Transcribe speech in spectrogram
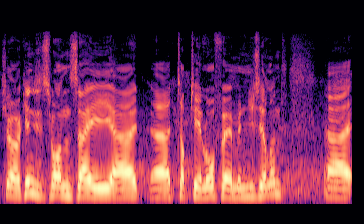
Sure, Kensington Swan's a uh, uh, top tier law firm in New Zealand. Uh,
